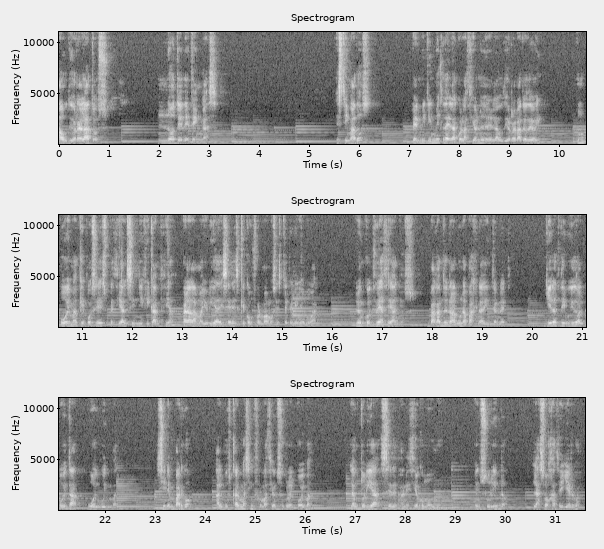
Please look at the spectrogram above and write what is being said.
Audiorelatos. No te detengas. Estimados, permitidme traer a colación en el audiorelato de hoy un poema que posee especial significancia para la mayoría de seres que conformamos este pequeño lugar. Lo encontré hace años, vagando en alguna página de internet, y era atribuido al poeta Walt Whitman. Sin embargo, al buscar más información sobre el poema, la autoría se desvaneció como humo en su libro Las hojas de hierba,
